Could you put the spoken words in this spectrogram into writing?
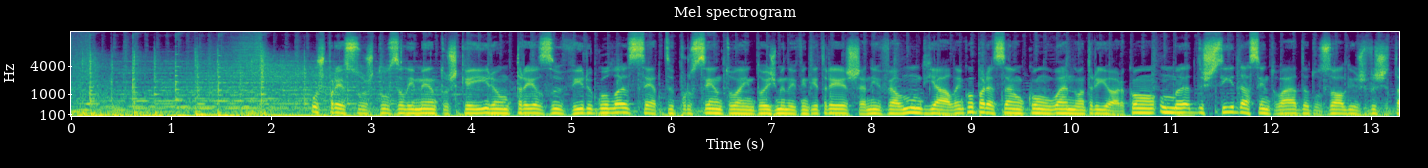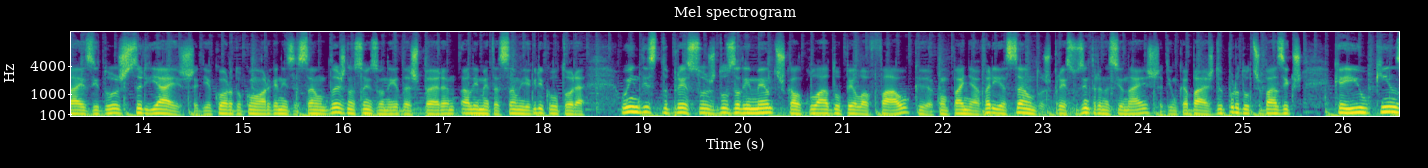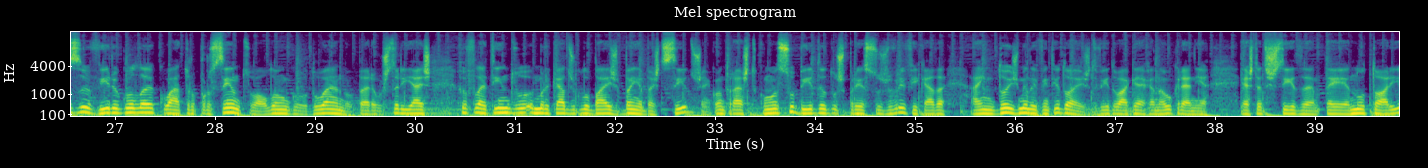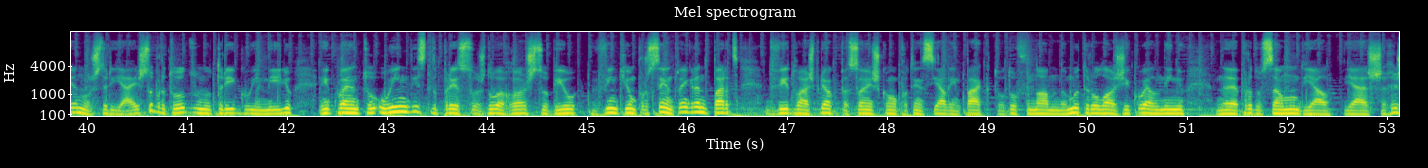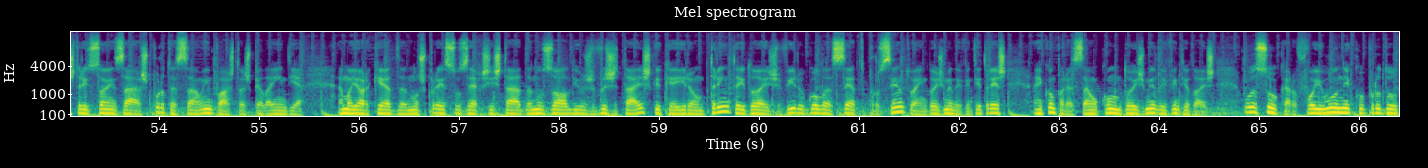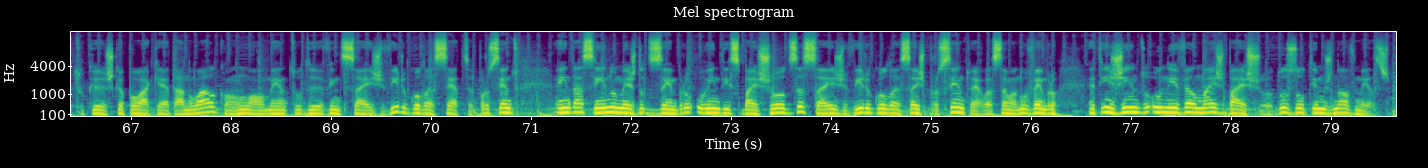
Os preços dos alimentos caíram 13,7% em 2023 a nível mundial, em comparação com o ano anterior, com uma descida acentuada dos óleos vegetais e dos cereais, de acordo com a Organização das Nações Unidas para Alimentação e Agricultura. O índice de preços dos alimentos, calculado pela FAO, que acompanha a variação dos preços internacionais de um cabaz de produtos básicos, caiu 15,4% ao longo do ano para os cereais, refletindo mercados globais bem abastecidos, em contraste com a subida dos preços verificada em 2022 devido à guerra na Ucrânia. Esta descida é notória nos cereais, sobretudo no trigo e milho, enquanto o índice de preços do arroz subiu 21%, em grande parte devido às preocupações com o potencial impacto do fenómeno meteorológico El Ninho na produção mundial e às restrições à exportação impostas pela Índia. A maior queda nos preços é registada nos óleos vegetais, que caíram 32,7% em 2023 2023 em comparação com 2022. O açúcar foi o único produto que escapou à queda anual, com um aumento de 26,7%. Ainda assim, no mês de dezembro, o índice baixou 16,6% em relação a novembro, atingindo o nível mais baixo dos últimos nove meses.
